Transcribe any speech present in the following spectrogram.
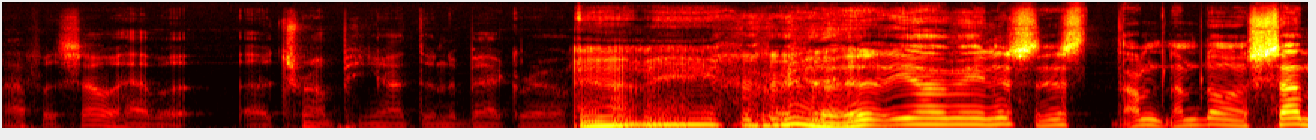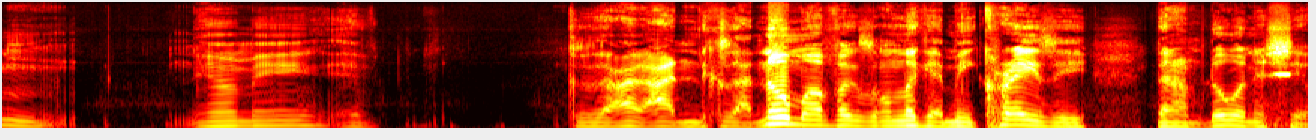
I for sure have a, a Trump pinata in the background. You know what I mean? Yeah, you know what I mean? It's, it's, I'm, I'm doing something. You know what I mean? If Cause I, I, cause I know motherfuckers gonna look at me crazy that I'm doing this shit.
